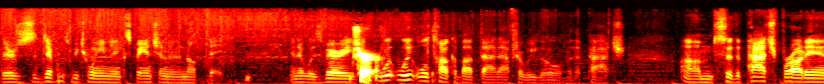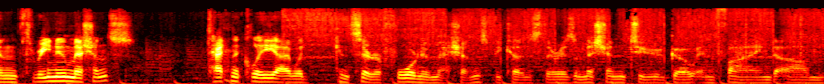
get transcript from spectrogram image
there's a difference between an expansion and an update, and it was very. Sure. We, we, we'll talk about that after we go over the patch. Um, so the patch brought in three new missions. Technically, I would consider four new missions because there is a mission to go and find um,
